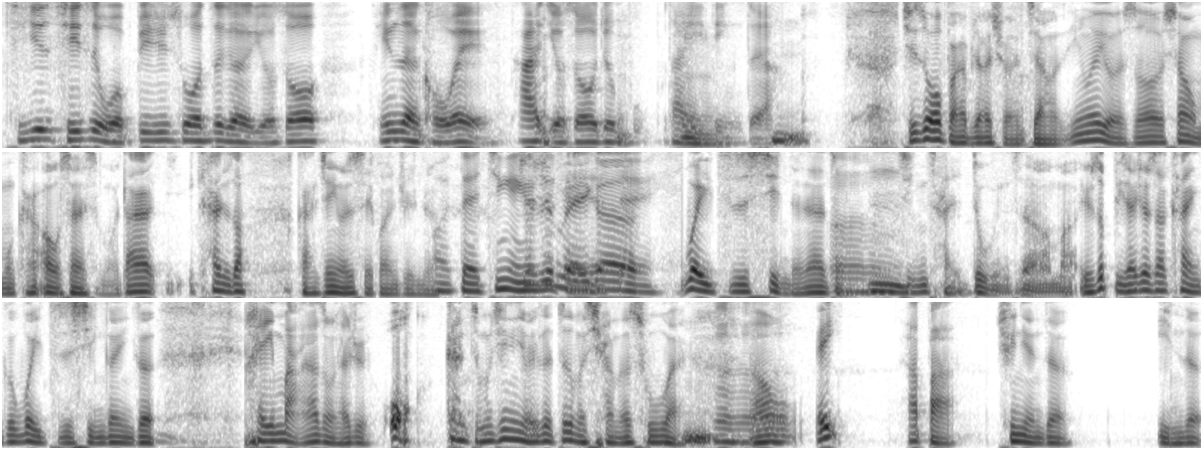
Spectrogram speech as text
其实其实我必须说，这个有时候评审口味，他有时候就不不太一定，对啊。其实我反而比较喜欢这样，因为有时候像我们看奥赛什么，大家一看就知道，感今年是谁冠军的。哦，对，今年就是每一个未知性的那种精彩度，你知道吗？有时候比赛就是要看一个未知性跟一个黑马那种才去，哦，干怎么今天有一个这么强的出来？然后哎。他把去年的赢了，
